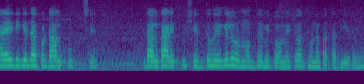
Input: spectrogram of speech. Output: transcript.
আর এইদিকে দেখো ডাল ফুটছে। ডালটা আরেকটু সেদ্ধ হয়ে গেলে ওর মধ্যে আমি টমেটো আর ধনে পাতা দিয়ে দেবো।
